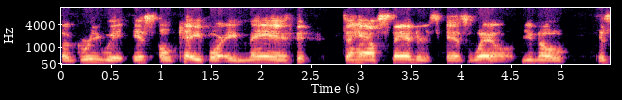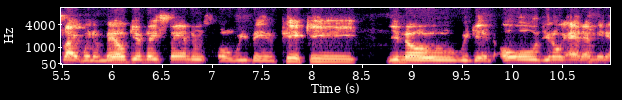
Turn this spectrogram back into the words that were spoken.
agree with it's okay for a man to have standards as well. You know, it's like when a male give their standards, or we being picky, you know, we getting old, you don't have that many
